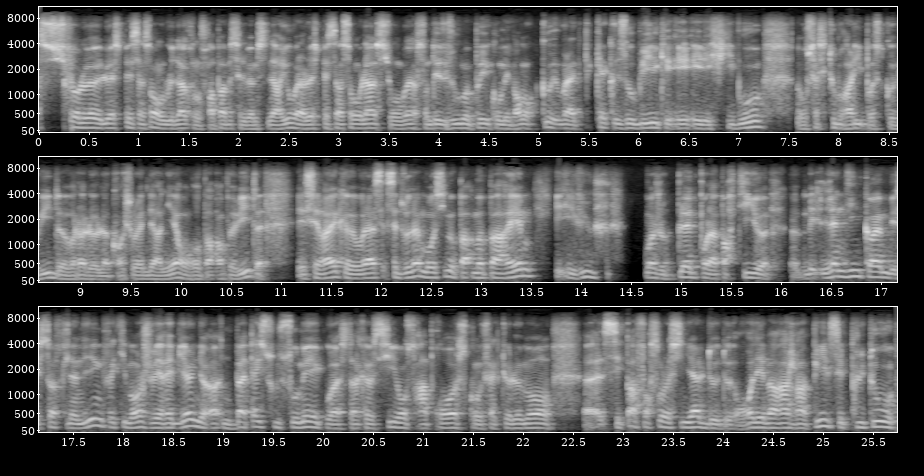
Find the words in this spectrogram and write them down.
Sur le, le SP500, le DAX, on ne fera pas, c'est le même scénario. Voilà, le SP500, là, si on voit, si on dézoome un peu et qu'on met vraiment que, voilà, quelques obliques et, et les fibos, donc ça, c'est tout le rallye post-Covid, voilà, le, la correction l'année dernière, on repart un peu vite. Et c'est vrai que, voilà, cette zone-là, moi aussi, me, me paraît, et, et vu moi je plaide pour la partie euh, mais landing quand même, mais soft landing. Effectivement, je verrais bien une, une bataille sous le sommet, quoi. C'est-à-dire que si on se rapproche, ce qu'on fait actuellement, euh, c'est pas forcément le signal de, de redémarrage rapide, c'est plutôt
